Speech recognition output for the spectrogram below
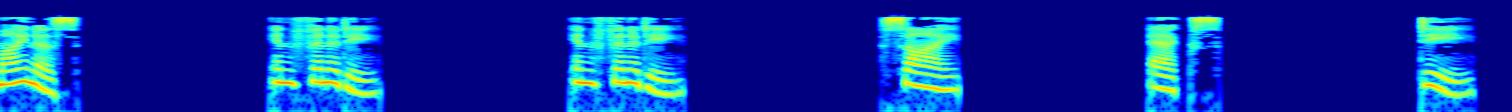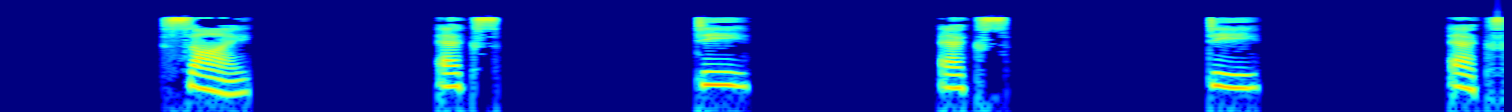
minus infinity infinity psi x d psi x d x d x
